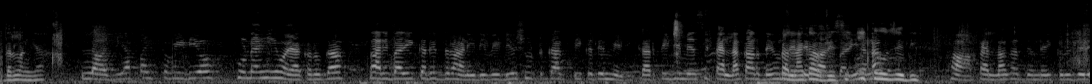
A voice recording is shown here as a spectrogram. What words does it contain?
ਇੱਧਰ ਲੰਘਿਆ ਲਓ ਜੀ ਆਪਾਂ ਇੱਕ ਵੀਡੀਓ ਹੁਣ ਹੀ ਹੋਇਆ ਕਰੂਗਾ। ਵਾਰੀ ਵਾਰੀ ਕਦੇ ਦਰਾਣੀ ਦੀ ਵੀਡੀਓ ਸ਼ੂਟ ਕਰਤੀ ਕਦੇ ਮੇਰੀ ਕਰਤੀ ਜਿਵੇਂ ਅਸੀਂ ਪਹਿਲਾਂ ਕਰਦੇ ਹੁੰਦੇ ਪਹਿਲਾਂ ਕਰਦੇ ਸੀ ਇੱਕ? ਦੂਜੇ ਦੀ। ਹਾਂ ਪਹਿਲਾਂ ਕਰਦੇ ਹੁੰਦੇ ਇੱਕ ਦੂਜੇ ਦੀ।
